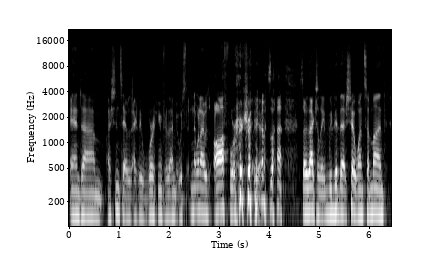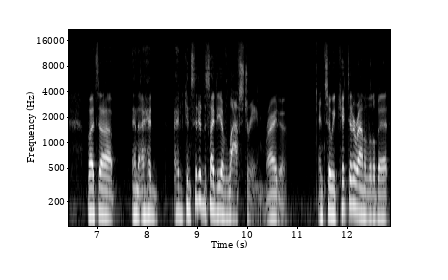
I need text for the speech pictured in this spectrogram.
and um, I shouldn't say I was actually working for them. It was when I was off work for Amazon. So I was actually we did that show once a month, but uh, and I had I had considered this idea of Laugh Stream, right? Yeah. And so we kicked it around a little bit.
